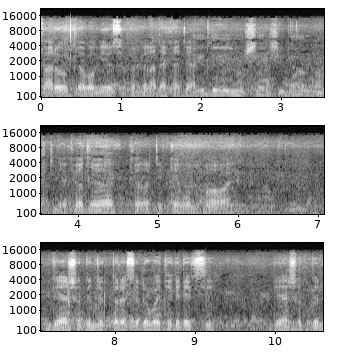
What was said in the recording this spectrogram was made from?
ফারুক এবং ইউসুফের খেলা দেখা যাক। দেখা যাক খেলাটি কেমন হয়। গিয়াসুদ্দিন যুক্ত রয়েছে দুবাই থেকে দেখছি। গিয়াসুদ্দিন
